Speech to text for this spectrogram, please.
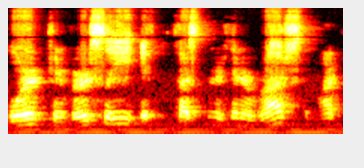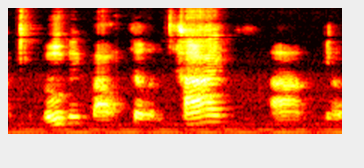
Or conversely, if the customer's in a rush, the market's moving, volatility's high. Um, you know,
